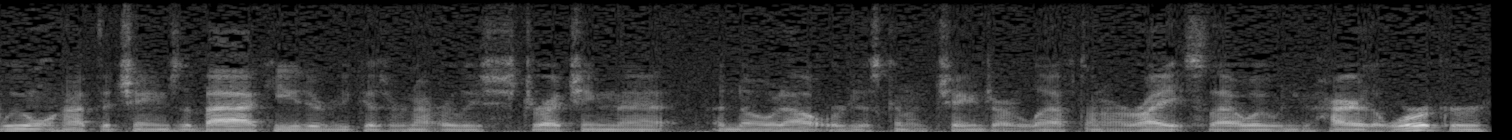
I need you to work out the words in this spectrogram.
we won't have to change the back either because we're not really stretching that a node out. We're just going to change our left and our right. So that way when you hire the worker,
